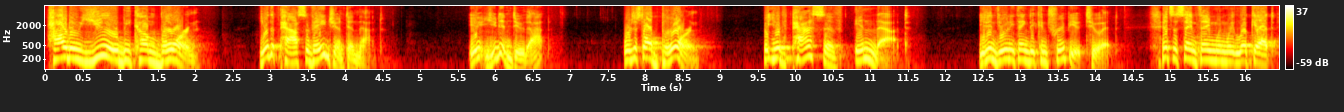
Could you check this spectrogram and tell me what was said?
How do you become born? You're the passive agent in that. You, you didn't do that. We're just all born. But you're passive in that. You didn't do anything to contribute to it. It's the same thing when we look at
